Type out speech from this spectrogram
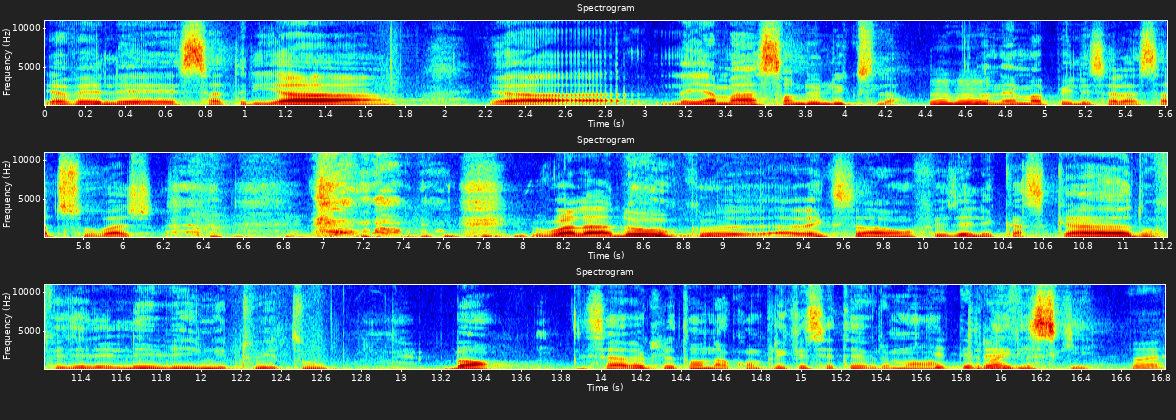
Il y avait les Satria, il y a les Yamaha sans de luxe là. Mhm. On aime appeler ça la Sat sauvage. voilà, donc euh, avec ça, on faisait les cascades, on faisait les living et tout et tout. Bon, c'est avec le temps on a compris que c'était vraiment très risqué. Ouais.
